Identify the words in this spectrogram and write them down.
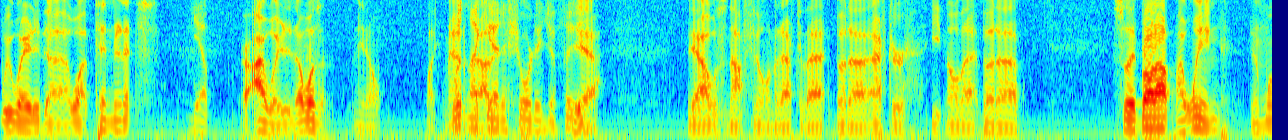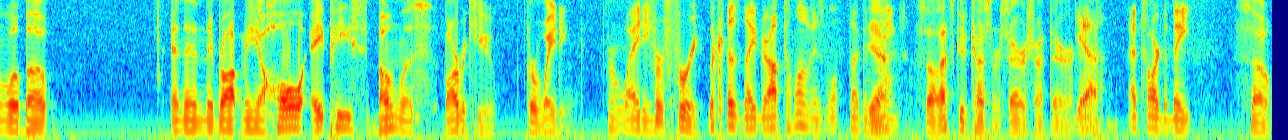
we waited. Uh, what? Ten minutes. Yep. Or I waited. I wasn't. You know, like mad Wasn't like you it. had a shortage of food. Yeah. Yeah, I was not feeling it after that. But uh, after eating all that, but uh, so they brought out my wing in one little boat, and then they brought me a whole eight-piece boneless barbecue for waiting For waiting. for free. because they dropped one of his fucking Yeah. wings. So that's good customer service right there. Yeah, that's hard to beat. So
